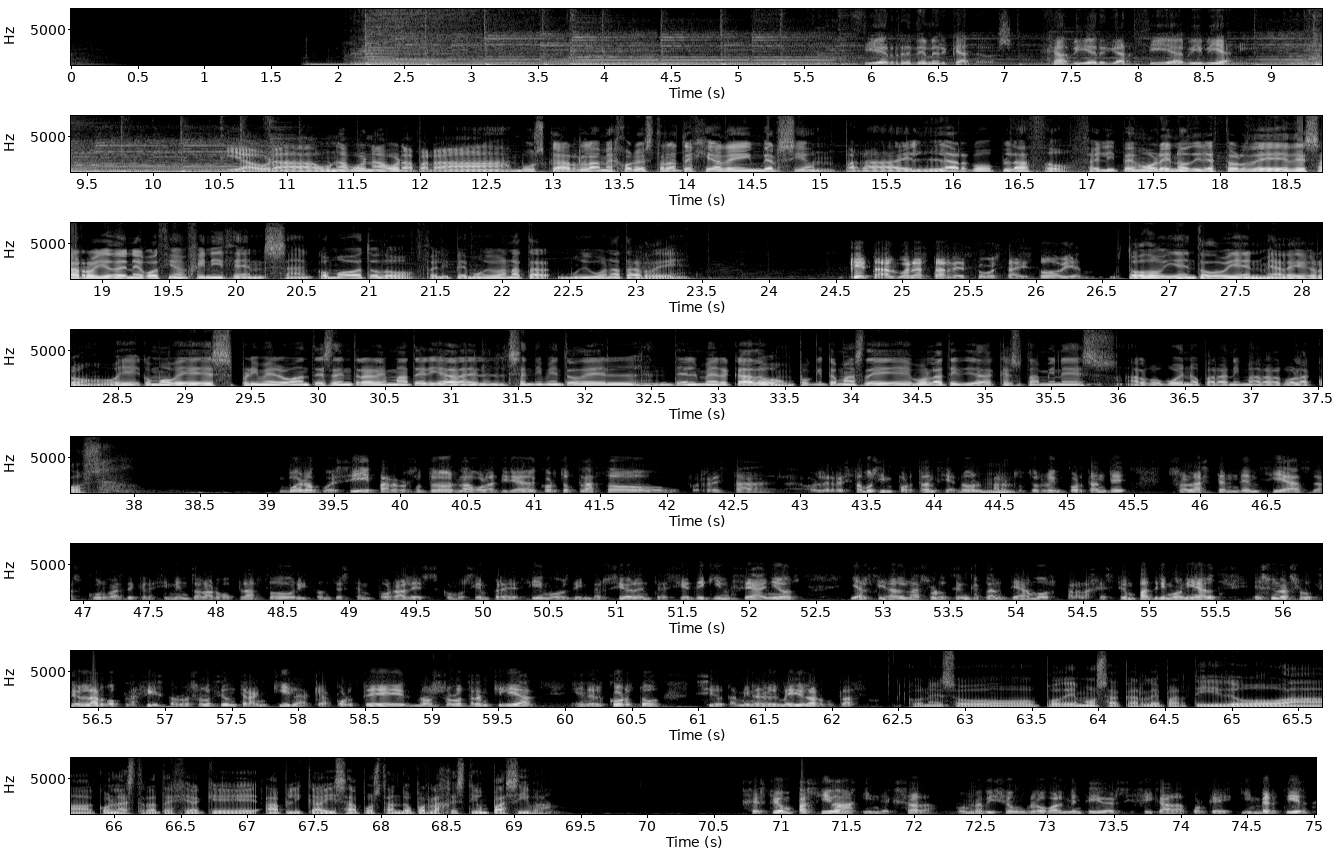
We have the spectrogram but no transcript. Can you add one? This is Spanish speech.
Cierre de mercados. Javier García Viviani. Y ahora una buena hora para buscar la mejor estrategia de inversión para el largo plazo. Felipe Moreno, director de desarrollo de negocio en Finicens. ¿Cómo va todo? Felipe, muy buena, muy buena tarde. ¿Qué tal? Buenas tardes, ¿cómo estáis? ¿Todo bien? Todo bien, todo bien, me alegro. Oye, ¿cómo ves primero, antes de entrar en materia, el sentimiento del, del mercado? Un poquito más de volatilidad, que eso también es algo bueno para animar algo la cosa. Bueno, pues sí, para nosotros la volatilidad del corto plazo pues resta o le restamos importancia, ¿no? Para nosotros lo importante son las tendencias, las curvas de crecimiento a largo plazo, horizontes temporales, como siempre decimos, de inversión entre 7 y 15 años y al final la solución que planteamos para la gestión patrimonial es una solución largo plazista, una solución tranquila que aporte no solo tranquilidad en el corto, sino también en el medio y largo plazo. Con eso podemos sacarle partido con la estrategia que aplicáis apostando por la gestión pasiva. Gestión pasiva indexada, con una mm. visión globalmente diversificada, porque invertir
